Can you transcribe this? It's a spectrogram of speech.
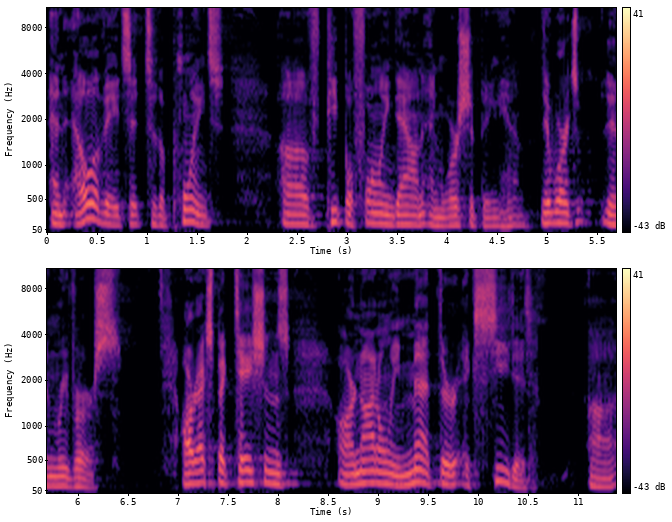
and elevates it to the point of people falling down and worshiping him. It works in reverse. Our expectations are not only met, they're exceeded uh,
